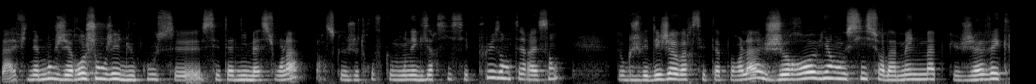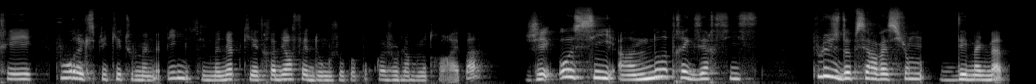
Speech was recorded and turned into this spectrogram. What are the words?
Bah, finalement, j'ai rechangé du coup cette animation-là parce que je trouve que mon exercice est plus intéressant. Donc je vais déjà avoir cet apport-là. Je reviens aussi sur la mind map que j'avais créée pour expliquer tout le mind mapping. C'est une mind map qui est très bien faite, donc je ne vois pas pourquoi je ne la montrerai pas. J'ai aussi un autre exercice plus d'observation des mind maps.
